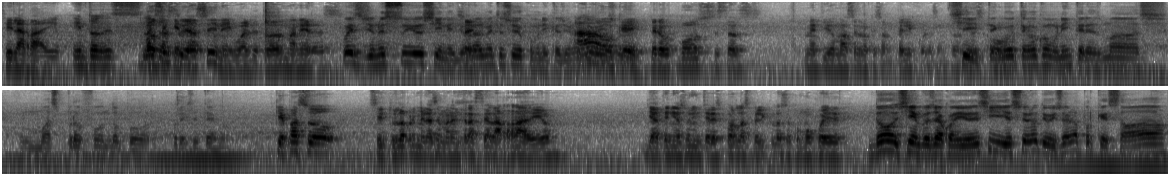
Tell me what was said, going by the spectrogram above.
Sí, la radio. Entonces. Vos estudias cine igual, de todas maneras. Pues yo no estudio cine, yo Sí. realmente estudio comunicación. Ah, ok. Pero vos estás metido más en lo que son películas. Sí, Entonces, tengo, o- tengo como un interés más, más profundo por, por ese tema. ¿Qué pasó si tú la primera semana entraste a la radio? ¿Ya tenías un interés por las películas o cómo fue? No, siempre, o sea, cuando yo decidí estudiar audiovisual era porque estaba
